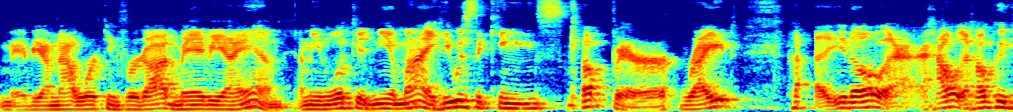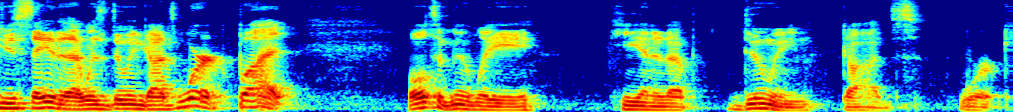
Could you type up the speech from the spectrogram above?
Maybe I'm not working for God. Maybe I am." I mean, look at Nehemiah; he was the king's cupbearer, right? You know, how how could you say that I was doing God's work? But ultimately, he ended up doing God's work.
